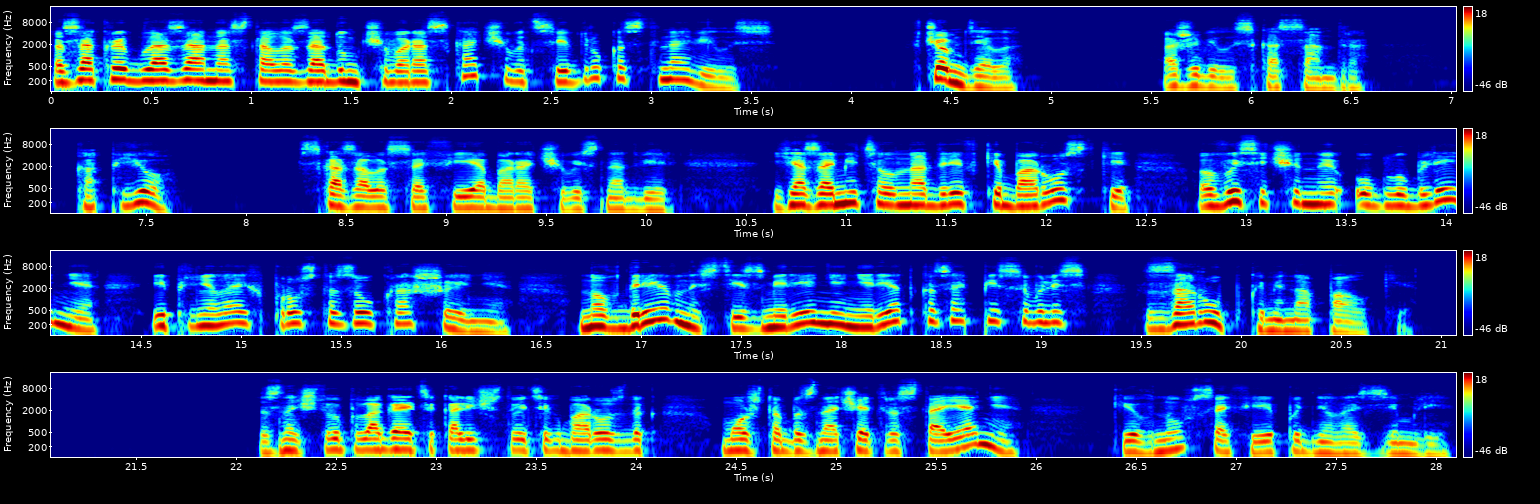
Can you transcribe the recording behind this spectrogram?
Закрыв глаза, она стала задумчиво раскачиваться и вдруг остановилась. — В чем дело? — оживилась Кассандра. — Копье, — сказала София, оборачиваясь на дверь. Я заметила на древке бороздки высеченные углубления и приняла их просто за украшение, но в древности измерения нередко записывались зарубками на палке. Значит, вы полагаете, количество этих бороздок может обозначать расстояние? Кивнув, София поднялась с земли.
